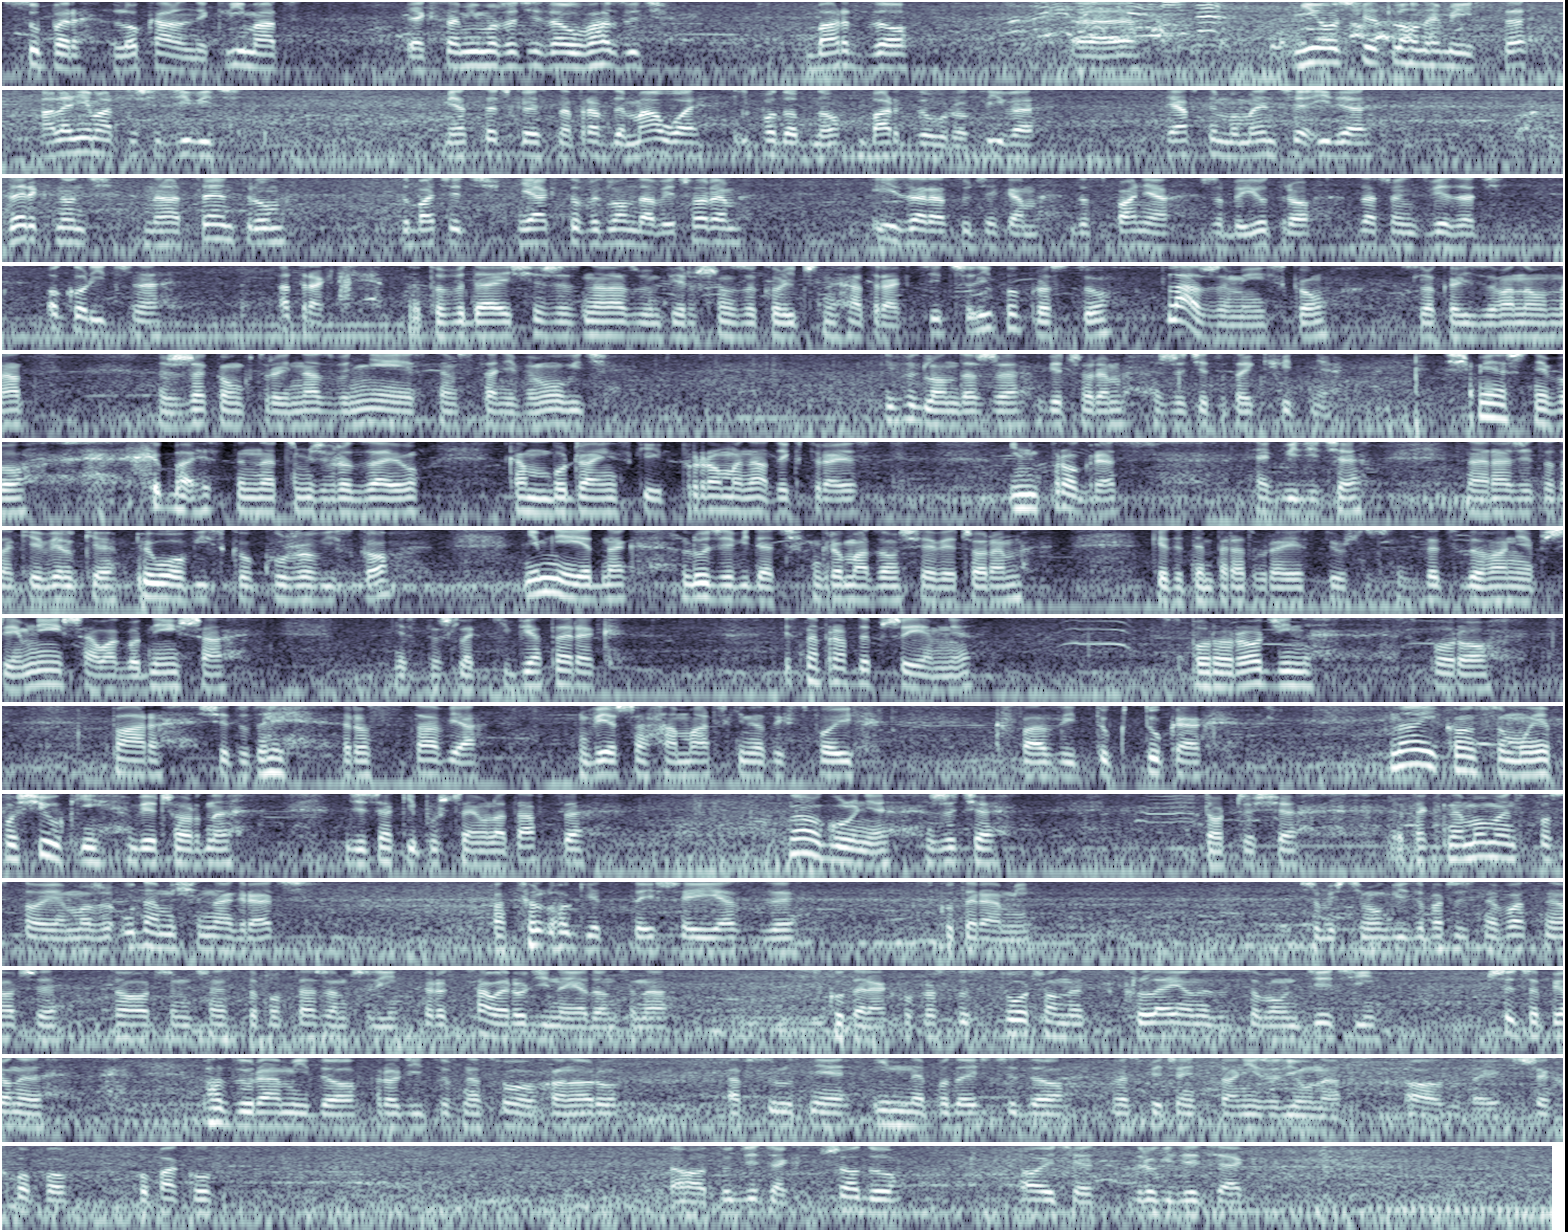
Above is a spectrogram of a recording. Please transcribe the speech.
super lokalny klimat. Jak sami możecie zauważyć, bardzo e, nieoświetlone miejsce, ale nie ma co się dziwić. Miasteczko jest naprawdę małe i podobno bardzo urokliwe. Ja w tym momencie idę zerknąć na centrum, zobaczyć jak to wygląda wieczorem i zaraz uciekam do spania, żeby jutro zacząć zwiedzać okoliczne atrakcje. No to wydaje się, że znalazłem pierwszą z okolicznych atrakcji, czyli po prostu plażę miejską zlokalizowaną nad rzeką, której nazwy nie jestem w stanie wymówić. I wygląda, że wieczorem życie tutaj kwitnie. Śmiesznie, bo chyba jestem na czymś w rodzaju kambodżańskiej promenady, która jest in progress. Jak widzicie, na razie to takie wielkie pyłowisko, kurzowisko. Niemniej jednak ludzie widać gromadzą się wieczorem, kiedy temperatura jest już zdecydowanie przyjemniejsza, łagodniejsza. Jest też lekki wiaterek. Jest naprawdę przyjemnie. Sporo rodzin, sporo par się tutaj rozstawia, wiesza hamaczki na tych swoich quasi tuk-tukach. No i konsumuje posiłki wieczorne. Dzieciaki puszczają latawce. No ogólnie życie toczy się. Ja tak na moment postoję. Może uda mi się nagrać patologię tutejszej jazdy skuterami. Żebyście mogli zobaczyć na własne oczy to, o czym często powtarzam, czyli całe rodziny jadące na skuterach. Po prostu stłoczone, sklejone ze sobą dzieci, przyczepione pazurami do rodziców na słowo honoru. Absolutnie inne podejście do bezpieczeństwa aniżeli u nas. O, tutaj trzech chłopo, chłopaków. O, tu dzieciak z przodu, ojciec, drugi dzieciak.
